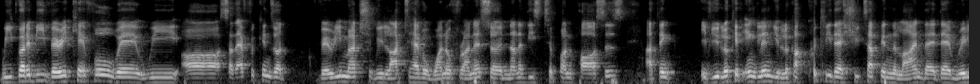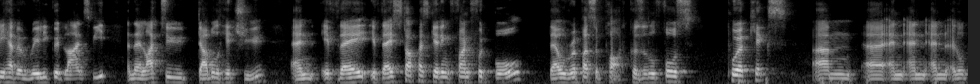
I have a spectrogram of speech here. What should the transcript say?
we've got to be very careful where we are. South Africans are very much we like to have a one-off runner, so none of these tip-on passes. I think if you look at England, you look how quickly they shoot up in the line. They, they really have a really good line speed and they like to double hit you. And if they if they stop us getting front foot ball, they'll rip us apart because it'll force poor kicks um, uh, and and and it'll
